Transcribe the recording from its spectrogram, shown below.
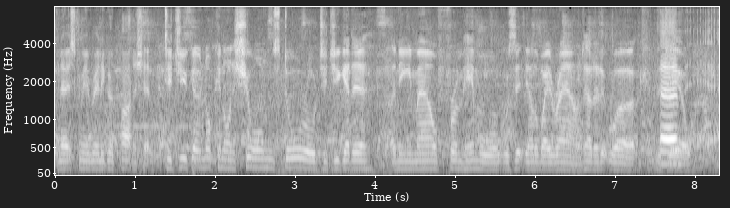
you know it's going to be a really good partnership. Did you go knocking on Shaun's door, or did you get a, an email from him, or was it the other way around? How did it work? The um, deal.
